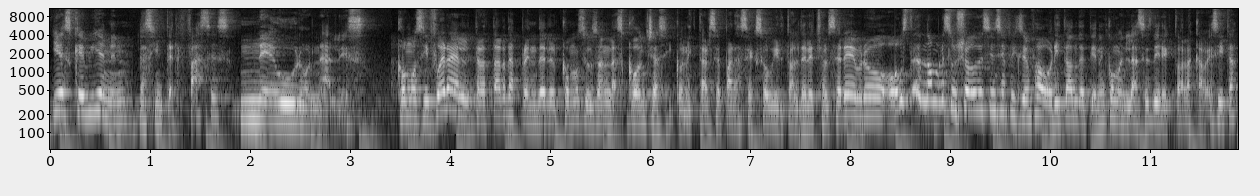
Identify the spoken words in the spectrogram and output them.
y es que vienen las interfaces neuronales como si fuera el tratar de aprender el cómo se usan las conchas y conectarse para sexo virtual derecho al cerebro. O usted nombre su show de ciencia ficción favorita donde tienen como enlaces directo a la cabecita.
